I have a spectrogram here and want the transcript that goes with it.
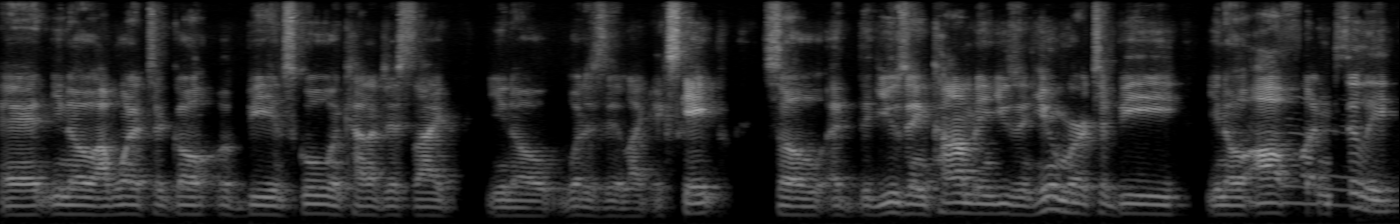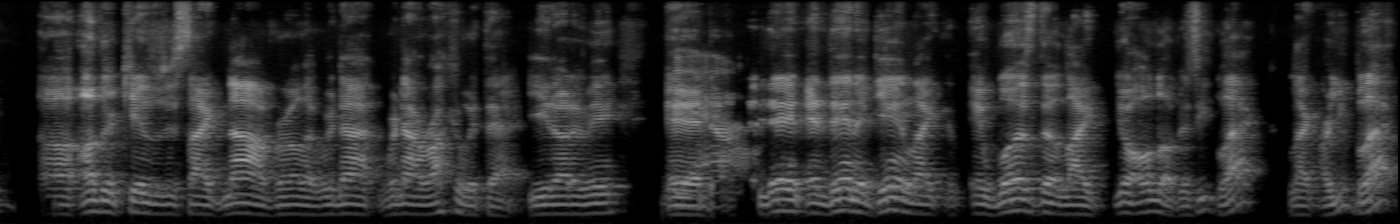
And, you know, I wanted to go uh, be in school and kind of just like, you know, what is it like escape. So uh, using comedy and using humor to be, you know, all fun and silly uh, other kids were just like, nah, bro, like we're not we're not rocking with that. You know what I mean? And, yeah. and then and then again, like it was the like, yo, hold up, is he black? Like, are you black?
